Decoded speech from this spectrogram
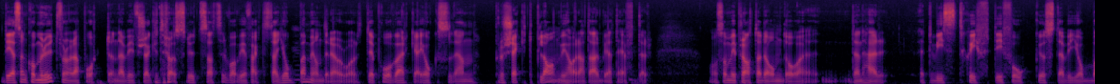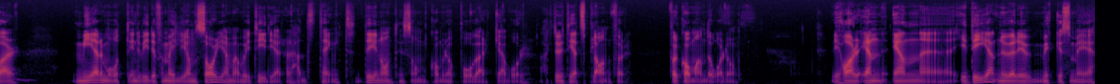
det som kommer ut från rapporten, där vi försöker dra slutsatser vad vi faktiskt har jobbat med under det här året. Det påverkar ju också den projektplan vi har att arbeta efter. Och som vi pratade om då, den här, ett visst skifte i fokus där vi jobbar mer mot individ och familjeomsorg än vad vi tidigare hade tänkt. Det är någonting som kommer att påverka vår aktivitetsplan för, för kommande år. Då. Vi har en, en eh, idé, nu är det mycket som är,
